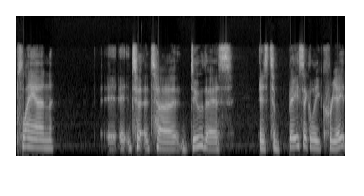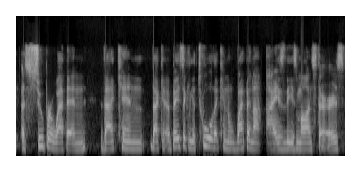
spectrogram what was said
plan to to do this is to basically create a super weapon that can that can, basically a tool that can weaponize these monsters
